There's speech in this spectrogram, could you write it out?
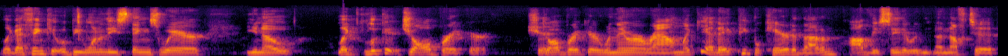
Like I think it would be one of these things where you know, like look at Jawbreaker. Sure. Jawbreaker when they were around, like yeah, they people cared about them. Obviously, there were enough to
